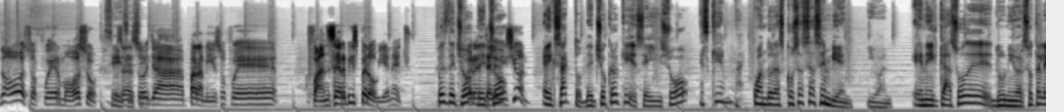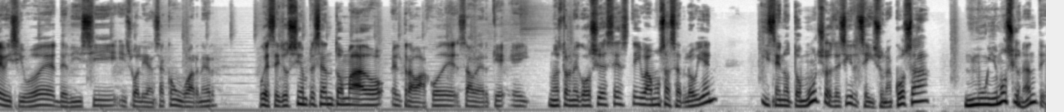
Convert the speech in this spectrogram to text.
No, eso fue hermoso. o sea, eso ya, para mí, eso fue fanservice, pero bien hecho. Pues de hecho, pero de en televisión. exacto, de hecho creo que se hizo, es que cuando las cosas se hacen bien, Iván, en el caso del universo televisivo de, DC y su alianza con Warner, pues ellos siempre se han tomado el trabajo de saber que nuestro negocio es este y vamos a hacerlo bien. Y se notó mucho, es decir, se hizo una cosa muy emocionante.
